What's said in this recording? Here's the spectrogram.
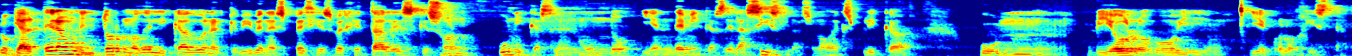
lo que altera un entorno delicado en el que viven especies vegetales que son únicas en el mundo y endémicas de las islas, ¿no? explica un biólogo y, ecologista.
